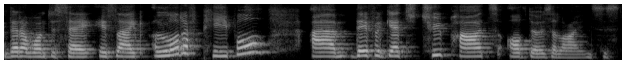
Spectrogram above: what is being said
that I want to say is like a lot of people um, they forget two parts of those alliances.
